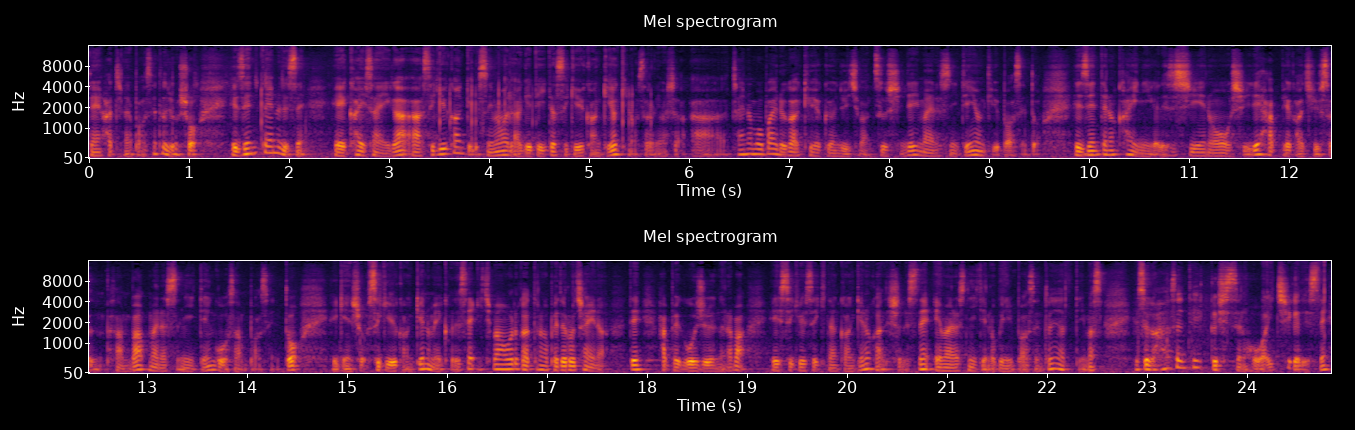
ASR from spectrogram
4.87%上昇。えー、全体のですね、えー、下位3位が石油関係ですね、今まで上げていた石油関係が昨日下がりました。あチャイナモバイルが941番、通信でマイナス2.49%。えー、全体の下位2位がですね、CNOC で883番、マイナス2.53%。えー、減少、石油関係のメーカーですね。一番悪かったのがペドロチャイナで857番、石油石炭関係の会社ですね。マイナス2.62%になっています。それからハンセンテック指数の方は1位がですね、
